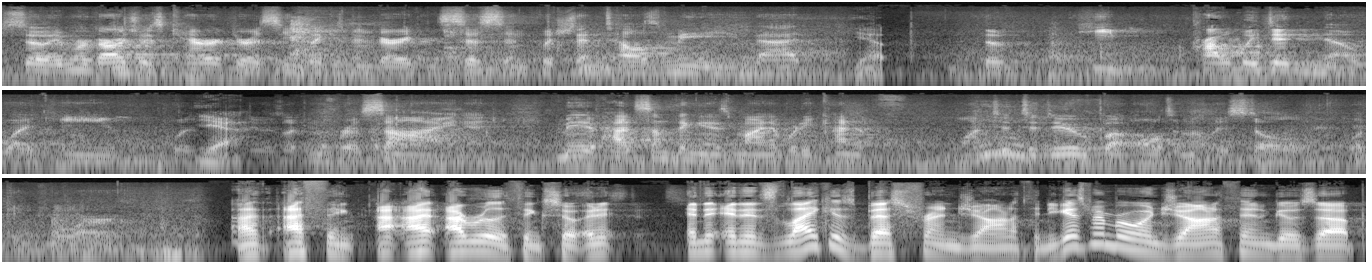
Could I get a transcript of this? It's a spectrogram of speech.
So in regards to his character, it seems like he's been very consistent, which then tells me that Yep. the he probably didn't know what he was, Yeah. he was looking for a sign, and may have had something in his mind of what he kind of wanted to do, but ultimately still looking for. I, I think I, I really think so, and it, and and it's like his best friend Jonathan. You guys remember when Jonathan goes up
